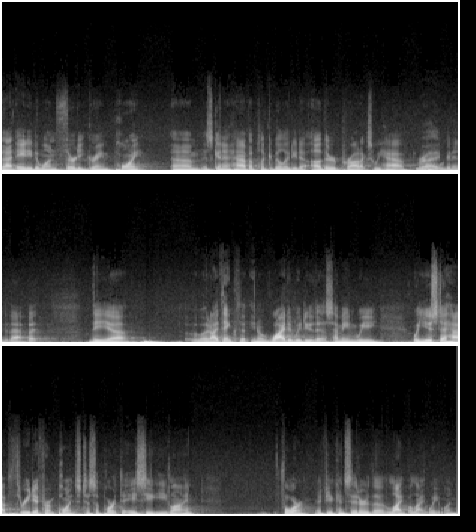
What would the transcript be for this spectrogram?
that 80 to 130 grain point um, is going to have applicability to other products we have. We'll- Right. We'll get into that. But the, uh, what I think that, you know, why did we do this? I mean, we, we used to have three different points to support the ACE line, four if you consider the light, lightweight one.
